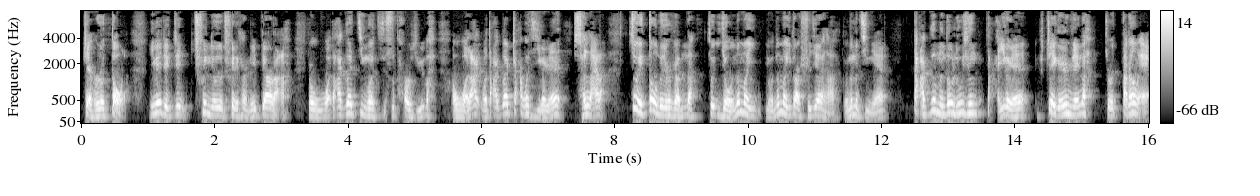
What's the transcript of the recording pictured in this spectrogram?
这会儿就逗了，因为这这吹牛就吹的开始没边了啊！就我大哥进过几次炮局吧，啊，我大我大哥扎过几个人，全来了。最逗的就是什么呢？就有那么有那么一段时间啊，有那么几年，大哥们都流行打一个人，这个人是谁呢？就是大张伟，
